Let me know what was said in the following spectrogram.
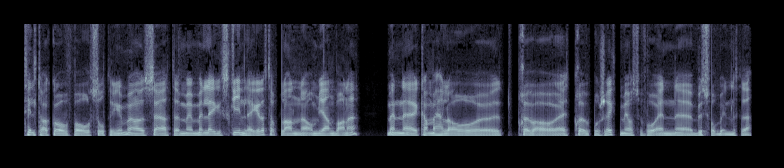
tiltak overfor Stortinget med å si at vi, vi skrinlegger dette planene om jernbane. Men eh, kan vi heller eh, prøve et prøveprosjekt med å få en bussforbindelse. bussforbindelse.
